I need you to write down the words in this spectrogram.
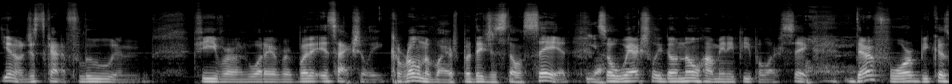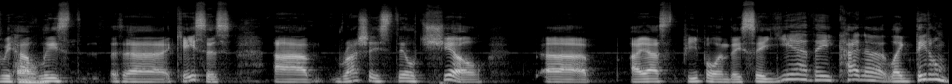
you know just kind of flu and fever and whatever. But it's actually coronavirus. But they just don't say it. Yeah. So we actually don't know how many people are sick. Therefore, because we have Oh. least uh, cases, uh, Russia is still chill. Uh, I asked people, and they say, yeah, they kind of like they don't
